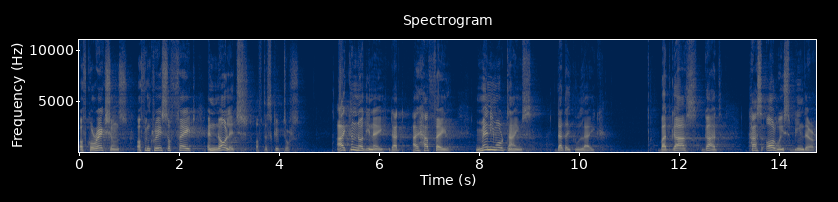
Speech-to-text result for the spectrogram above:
of corrections, of increase of faith and knowledge of the Scriptures. I cannot deny that I have failed many more times than I could like. But God has always been there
